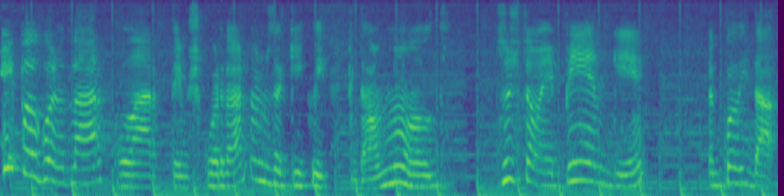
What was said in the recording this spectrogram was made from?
e para guardar, claro que temos que guardar, vamos aqui clicar em download. Sugestão é PNG, a qualidade,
